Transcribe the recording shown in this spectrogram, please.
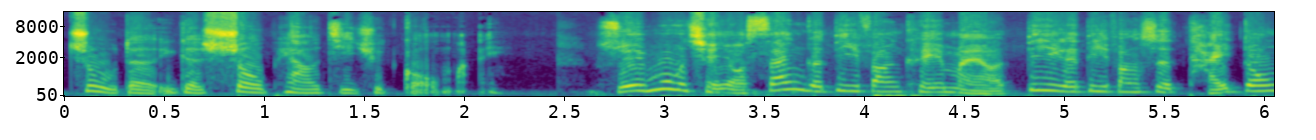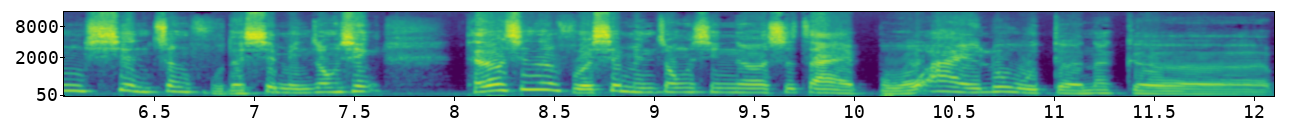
助的一个售票机去购买。所以目前有三个地方可以买啊。第一个地方是台东县政府的县民中心，台东县政府的县民中心呢是在博爱路的那个。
